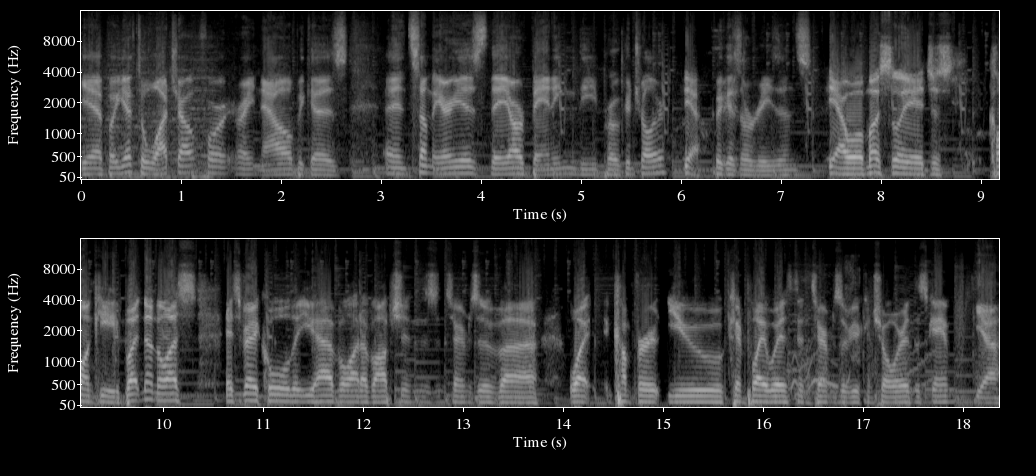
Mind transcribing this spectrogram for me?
Yeah, but you have to watch out for it right now because in some areas they are banning the Pro Controller. Yeah. Because of reasons. Yeah, well, mostly it just clunky, but nonetheless, it's very cool that you have a lot of options in terms of uh, what comfort you can play with in terms of your controller in this game. Yeah.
